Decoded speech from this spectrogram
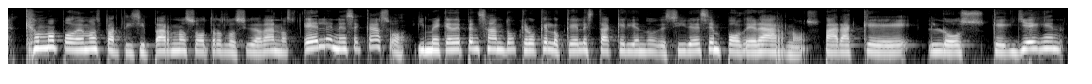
¿Cómo podemos participar nosotros los ciudadanos? Él en ese caso. Y me quedé pensando, creo que lo que él está queriendo decir es empoderarnos para que los que lleguen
